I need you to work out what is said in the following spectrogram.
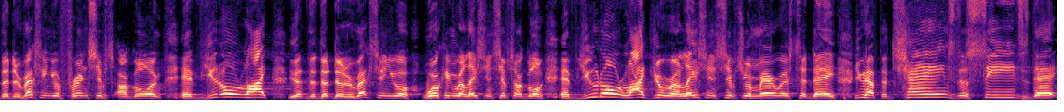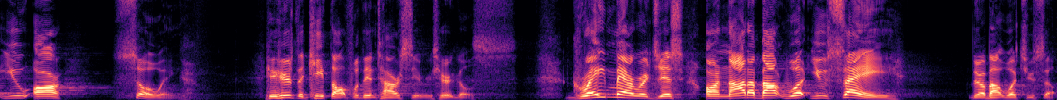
the direction your friendships are going, if you don't like the, the, the direction your working relationships are going, if you don't like your relationships, your marriage today, you have to change the seeds that you are sowing. Here's the key thought for the entire series. Here it goes. Great marriages are not about what you say, they're about what you sow.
